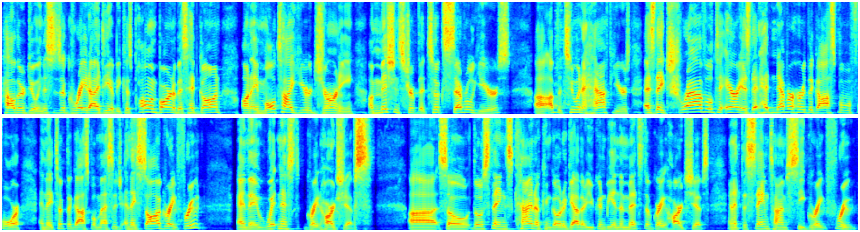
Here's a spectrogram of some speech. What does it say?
how they're doing. This is a great idea because Paul and Barnabas had gone on a multi year journey, a mission trip that took several years. Uh, up to two and a half years, as they traveled to areas that had never heard the gospel before, and they took the gospel message and they saw great fruit and they witnessed great hardships. Uh, so those things kind of can go together. You can be in the midst of great hardships and at the same time see great fruit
